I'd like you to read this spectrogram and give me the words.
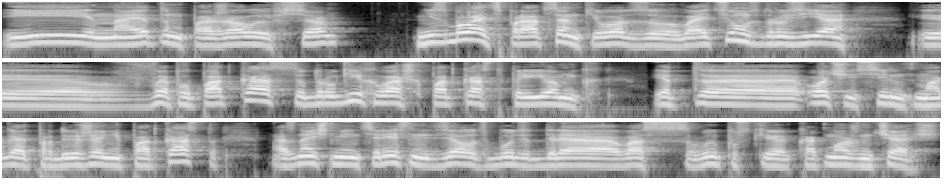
И на этом, пожалуй, все. Не забывайте про оценки, отзывы в iTunes, друзья, э, в Apple Podcasts и других ваших подкаст-приемниках. Это очень сильно помогает продвижению подкаста, а значит, мне интереснее делать будет для вас выпуски как можно чаще.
